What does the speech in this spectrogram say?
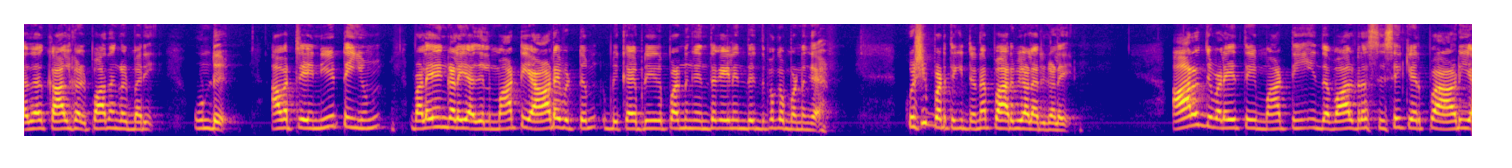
அதாவது கால்கள் பாதங்கள் மாதிரி உண்டு. அவற்றை நீட்டியும் வளையங்களை அதில் மாட்டி ஆட விட்டும். இப்படி க இப்படி பண்ணுங்கள் இந்த கையில் இந்த இந்த பக்கம் பண்ணுங்கள் குஷிப்படுத்துகின்றன பார்வையாளர்களை. ஆரஞ்சு வளையத்தை மாட்டி இந்த வால்ரஸ் இசைக்கேற்ப ஆடிய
